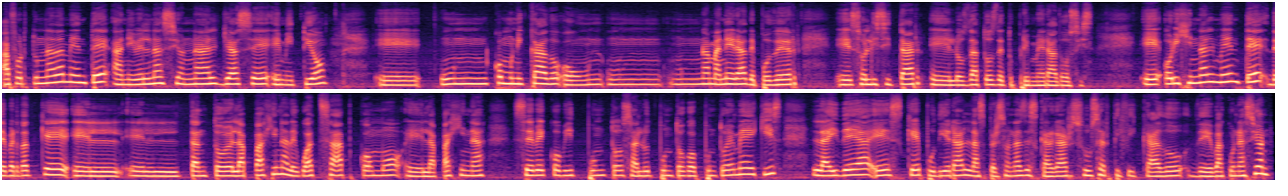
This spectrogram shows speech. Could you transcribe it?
Afortunadamente, a nivel nacional ya se emitió eh, un comunicado o un, un, una manera de poder eh, solicitar eh, los datos de tu primera dosis. Originalmente, de verdad que el, el, tanto la página de WhatsApp como la página cbcovid.salud.gov.mx, la idea es que pudieran las personas descargar su certificado de vacunación.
